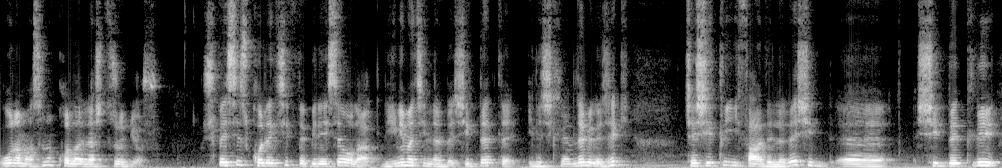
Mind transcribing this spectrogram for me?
uğramasını kolaylaştırır diyor. Şüphesiz kolektif ve bireysel olarak dini metinlerde şiddetle ilişkilendirilebilecek çeşitli ifadelere şid- e, şiddetli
